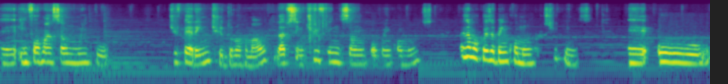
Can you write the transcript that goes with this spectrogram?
é informação muito diferente do normal. Assim, Tiflins são um pouco incomuns, mas é uma coisa bem comum para os Tiflins. É, o,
